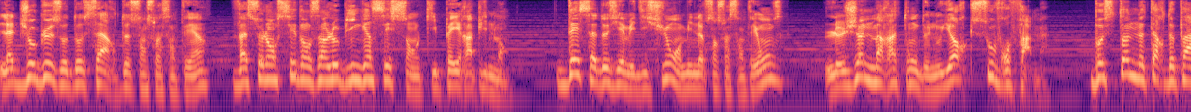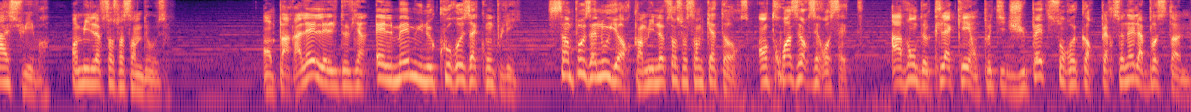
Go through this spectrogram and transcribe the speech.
la joggeuse au dossard 261 va se lancer dans un lobbying incessant qui paye rapidement. Dès sa deuxième édition en 1971, le jeune marathon de New York s'ouvre aux femmes. Boston ne tarde pas à suivre, en 1972. En parallèle, elle devient elle-même une coureuse accomplie. S'impose à New York en 1974, en 3h07, avant de claquer en petite jupette son record personnel à Boston,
